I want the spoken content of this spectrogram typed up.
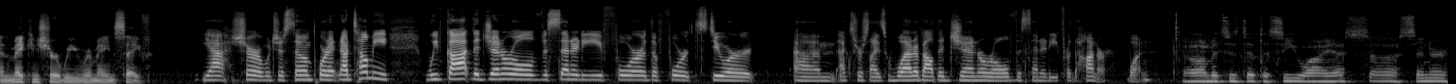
and making sure we remain safe. Yeah, sure, which is so important. Now, tell me, we've got the general vicinity for the Fort Stewart um, exercise. What about the general vicinity for the Hunter one? Um, it's, it's at the CYS uh, Center,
